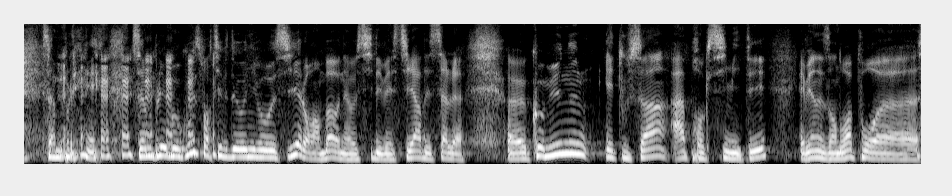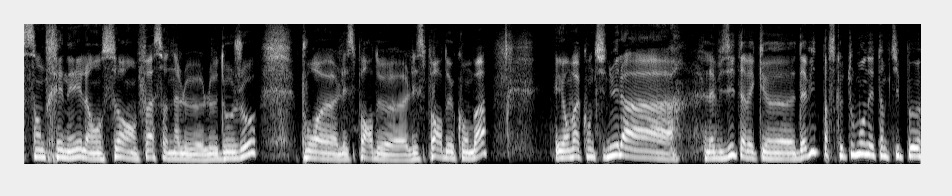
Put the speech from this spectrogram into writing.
ça me plaît, ça me plaît beaucoup. Sportif de haut niveau aussi. Alors en bas, on a aussi des vestiaires, des salles euh, communes, et tout ça à proximité. Et bien des endroits pour euh, s'entraîner. Là, on sort en face, on a le, le dojo pour les sports de les sports de combat. Et on va continuer la, la visite avec euh, David parce que tout le monde est un petit peu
